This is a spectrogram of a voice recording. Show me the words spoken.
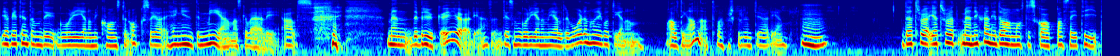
jag vet inte om det går igenom i konsten också. Jag hänger inte med om jag ska vara ärlig alls. Men det brukar ju göra det. Alltså, Det som går igenom i äldrevården har ju gått igenom allting annat. Varför skulle det inte göra det? Mm. Där tror jag, jag tror att människan idag måste skapa sig tid.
